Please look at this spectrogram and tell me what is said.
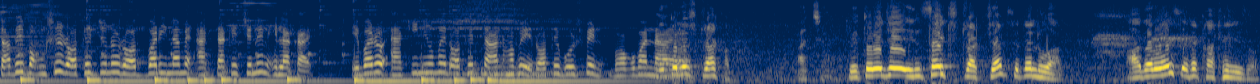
তাদের বংশের রথের জন্য রথবাড়ি নামে এক ডাকে চেনেন এলাকায়। এবারও একই নিয়মে রথের টান হবে রথে বসবেন ভগবান ভেতরে নারায়ণ স্ট্রাকচার আচ্ছা। ভেতরে যে ইনসাইড স্ট্রাকচার সেটা লোহার। আদারওয়াইজ এটা কাঠেরই রথ।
